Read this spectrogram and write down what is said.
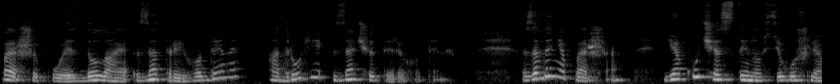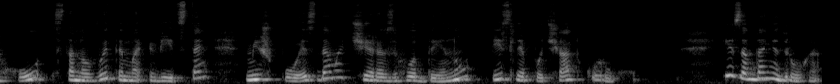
перший поїзд долає за 3 години, а другий за 4 години. Завдання перше. Яку частину всього шляху становитиме відстань між поїздами через годину після початку руху? І завдання друге.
